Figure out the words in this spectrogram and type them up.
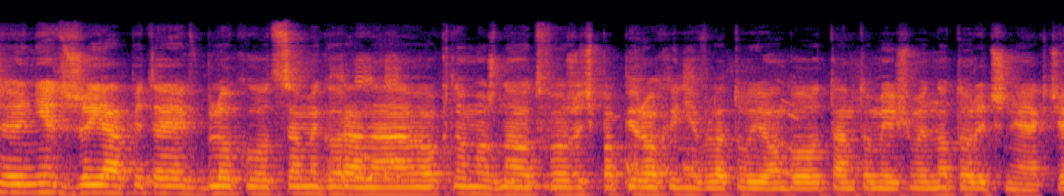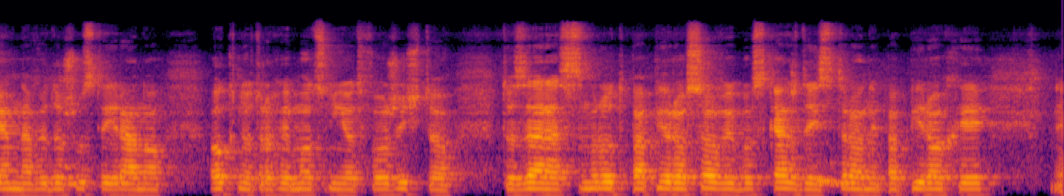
y, nie drze japy, tak jak w bloku od samego rana. Okno można otworzyć, papierochy nie wlatują, bo tam to mieliśmy notorycznie. Jak chciałem nawet o 6 rano okno trochę mocniej otworzyć, to, to zaraz smród papierosowy, bo z każdej strony papierochy, yy,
